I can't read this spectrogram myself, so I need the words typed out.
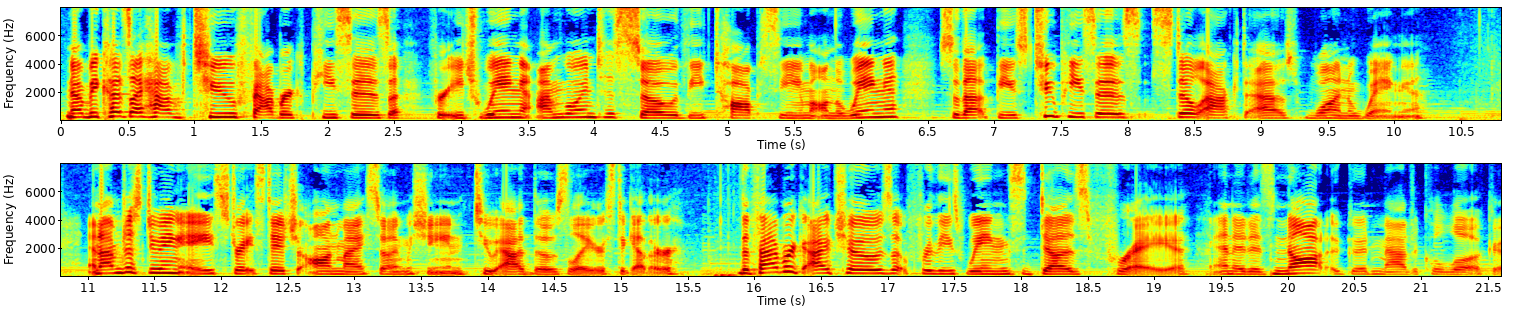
Now because I have two fabric pieces for each wing, I'm going to sew the top seam on the wing so that these two pieces still act as one wing. And I'm just doing a straight stitch on my sewing machine to add those layers together. The fabric I chose for these wings does fray, and it is not a good magical look.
